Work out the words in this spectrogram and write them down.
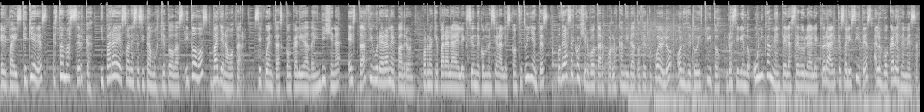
El país que quieres está más cerca y para eso necesitamos que todas y todos vayan a votar. Si cuentas con calidad de indígena, esta figurará en el padrón, por lo que para la elección de convencionales constituyentes podrás escoger votar por los candidatos de tu pueblo o los de tu distrito, recibiendo únicamente la cédula electoral que solicites a los vocales de mesa.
